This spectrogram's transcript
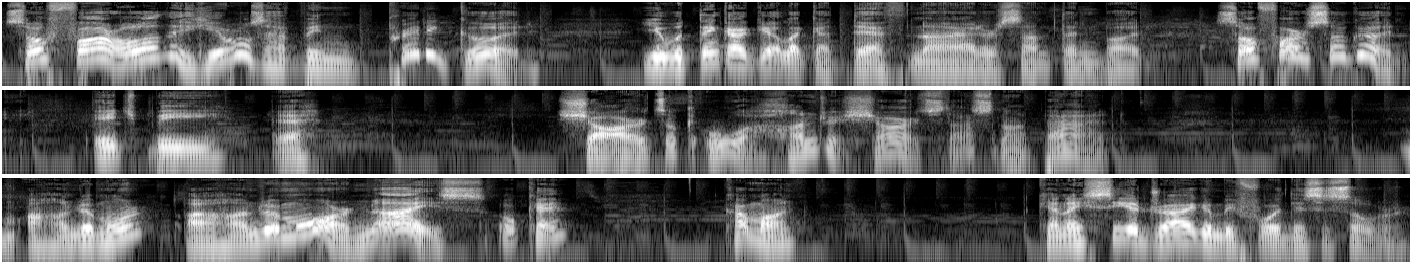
So far, all of the heroes have been pretty good. You would think I'd get like a Death Knight or something, but so far so good. HB, eh. Shards, okay. Ooh, a hundred shards. That's not bad. A hundred more? A hundred more. Nice. Okay. Come on. Can I see a dragon before this is over?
